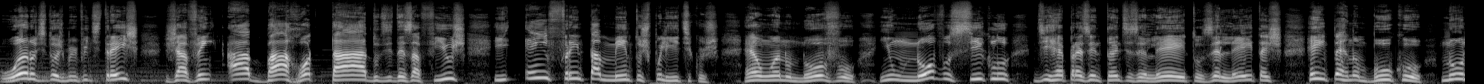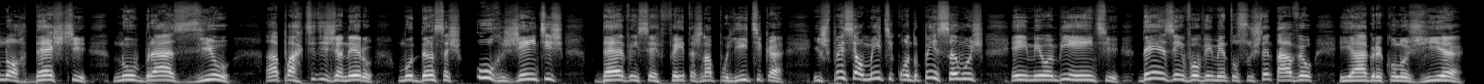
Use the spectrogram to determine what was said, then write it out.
O ano de 2023 já vem abarrotado de desafios e enfrentamentos políticos. É um ano novo e um novo ciclo de representantes eleitos, eleitas em Pernambuco, no Nordeste, no Brasil. A partir de janeiro, mudanças urgentes devem ser feitas na política, especialmente quando pensamos em meio ambiente, desenvolvimento sustentável e agroecologia.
